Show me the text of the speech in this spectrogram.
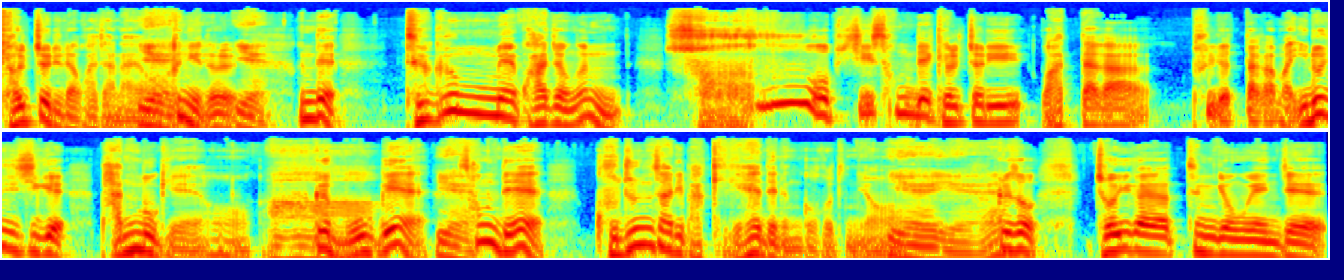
결절이라고 하잖아요. 예, 흔히들. 예. 근데 득음의 과정은 수없이 성대 결절이 왔다가 풀렸다가 막 이런 식의 반복이에요. 아. 그 목에 예. 성대에 굳은 살이 박히게 해야 되는 거거든요. 예, 예. 그래서 저희 같은 경우에 이제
